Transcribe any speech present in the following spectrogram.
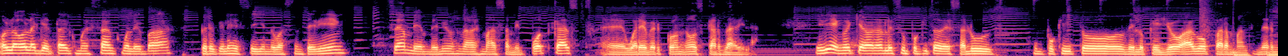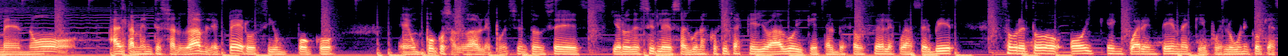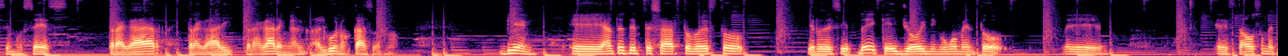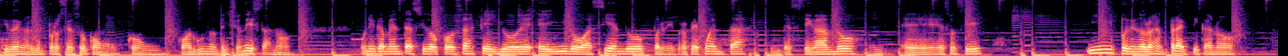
Hola, hola, ¿qué tal? ¿Cómo están? ¿Cómo les va? Espero que les esté yendo bastante bien. Sean bienvenidos una vez más a mi podcast, eh, Whatever con Oscar Dávila. Y bien, hoy quiero hablarles un poquito de salud, un poquito de lo que yo hago para mantenerme no altamente saludable, pero sí un poco, eh, un poco saludable. Pues entonces quiero decirles algunas cositas que yo hago y que tal vez a ustedes les puedan servir, sobre todo hoy en cuarentena, que pues lo único que hacemos es tragar, tragar y tragar en algunos casos, ¿no? Bien, eh, antes de empezar todo esto, quiero decir de que yo en ningún momento eh, he estado sometido en algún proceso con, con, algún nutricionista, ¿no? Únicamente ha sido cosas que yo he, ido haciendo por mi propia cuenta, investigando, eh, eso sí, y poniéndolos en práctica, ¿no?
